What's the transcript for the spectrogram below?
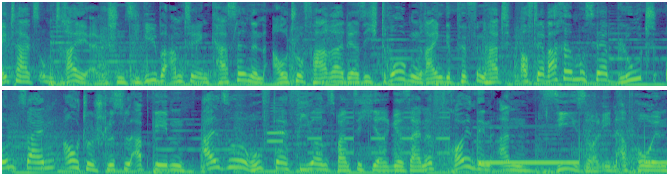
Mittags um drei erwischen Zivilbeamte in Kassel einen Autofahrer, der sich Drogen reingepfiffen hat. Auf der Wache muss er Blut und seinen Autoschlüssel abgeben. Also ruft der 24-Jährige seine Freundin an. Sie soll ihn abholen.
